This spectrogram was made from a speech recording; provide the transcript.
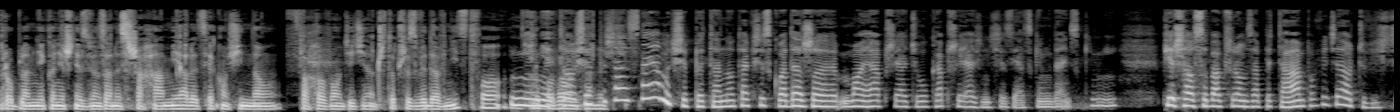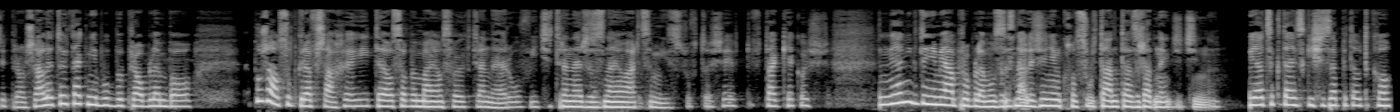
problem niekoniecznie związany z szachami, ale z jakąś inną fachową dziedziną. Czy to przez wydawnictwo? Nie, nie, to się znaleźć? pyta, znajomych się pyta. No tak się składa, że moja przyjaciółka przyjaźni się z Jackiem Gdańskim i pierwsza osoba, którą zapytałam, powiedziała oczywiście, proszę, ale to i tak nie byłby problem, bo Dużo osób gra w szachy i te osoby mają swoich trenerów i ci trenerzy znają arcymistrzów. To się tak jakoś... Ja nigdy nie miałam problemu ze znalezieniem konsultanta z żadnej dziedziny. Jacek Gdański się zapytał tylko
